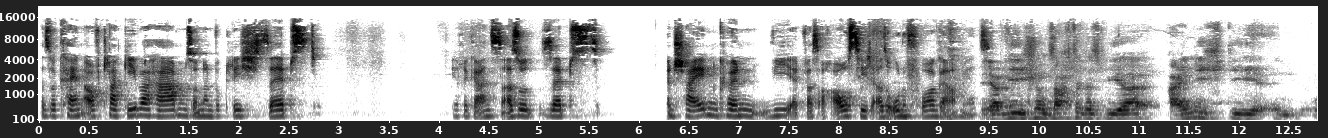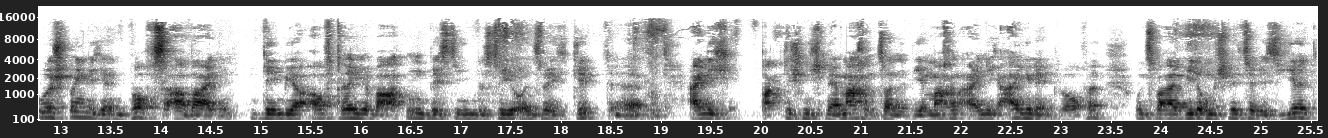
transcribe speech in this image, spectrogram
also keinen Auftraggeber haben, sondern wirklich selbst Ihre ganzen, also selbst entscheiden können, wie etwas auch aussieht, also ohne Vorgaben jetzt. Ja, wie ich schon sagte, dass wir eigentlich die ursprüngliche Entwurfsarbeiten, indem wir Aufträge warten, bis die Industrie uns welche gibt, äh, eigentlich praktisch nicht mehr machen, sondern wir machen eigentlich eigene Entwürfe und zwar wiederum spezialisiert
